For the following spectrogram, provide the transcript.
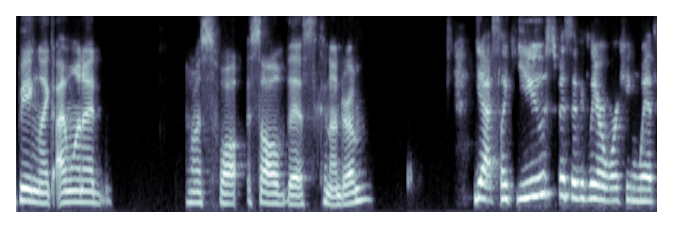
being like, I want to, I want to sw- solve this conundrum. Yes, like you specifically are working with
